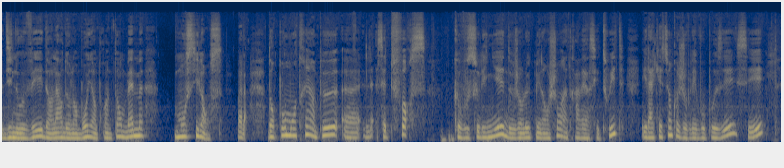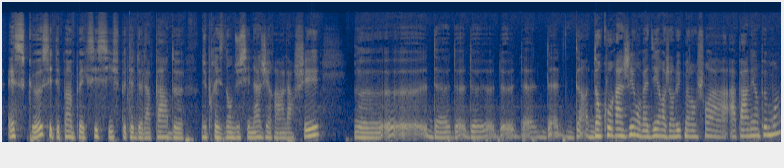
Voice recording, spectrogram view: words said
d'innover dans l'art de l'embrouille en pointant même mon silence. Voilà. Donc pour montrer un peu euh, cette force que vous soulignez de Jean-Luc Mélenchon à travers ses tweets. Et la question que je voulais vous poser, c'est est-ce que c'était pas un peu excessif, peut-être de la part du président du Sénat, Gérard Larcher, d'encourager, on va dire, Jean-Luc Mélenchon à parler un peu moins?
